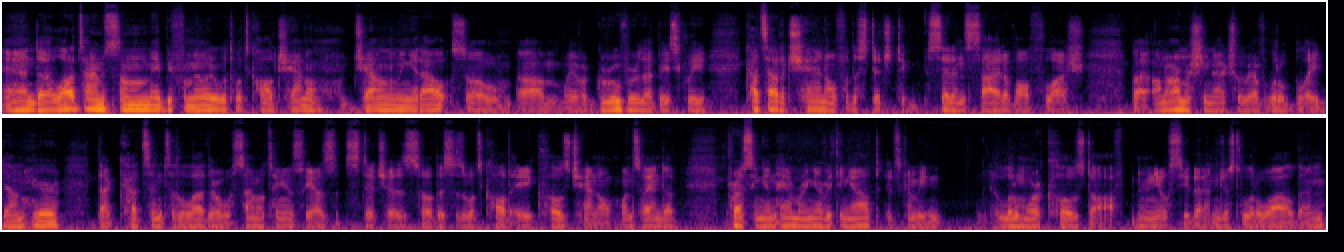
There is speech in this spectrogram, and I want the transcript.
And uh, a lot of times some may be familiar with what's called channel, channeling it out. So um, we have a groover that basically cuts out a channel for the stitch to sit inside of all flush. But on our machine, actually, we have a little blade down here that cuts into the leather simultaneously as stitches. So this is what's called a closed channel. Once I end up pressing and hammering everything out, it's going to be a little more closed off. And you'll see that in just a little while then.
